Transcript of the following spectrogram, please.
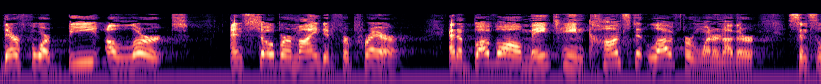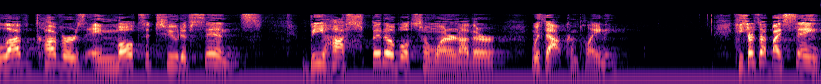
Therefore, be alert and sober minded for prayer. And above all, maintain constant love for one another, since love covers a multitude of sins. Be hospitable to one another without complaining. He starts out by saying,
